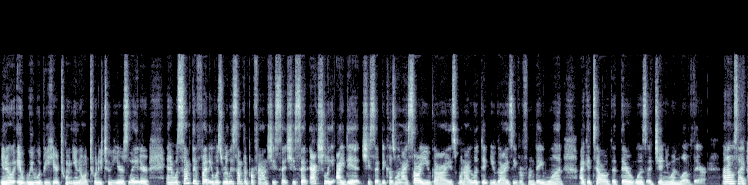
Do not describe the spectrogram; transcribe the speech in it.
you know it we would be here 20 you know 22 years later? And it was something fun it was really something profound. She said she said actually i did. She said because when i saw you guys when i looked at you guys even from day one i could tell that there was a genuine love there and I was like,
